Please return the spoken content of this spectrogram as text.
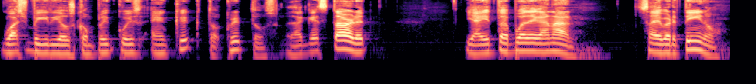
Watch Videos, Complete Quiz en crypto, Cryptos. Le da Get Started y ahí usted puede ganar Cybertino,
